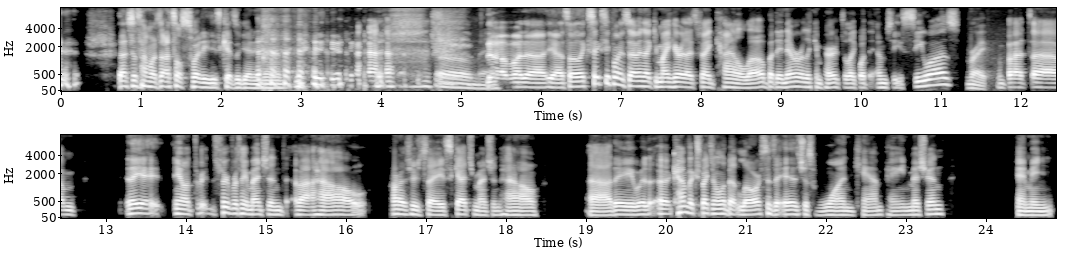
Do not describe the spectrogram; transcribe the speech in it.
that's just how much that's how sweaty these kids are getting. Man. oh man no, but uh, yeah, so like sixty point seven, like you might hear that's like kind of low, but they never really compared it to like what the MCC was. right But um, they, you know, three, three four three mentioned about how, or I should say, Sketch mentioned how. Uh, they were uh, kind of expecting a little bit lower since it is just one campaign mission. I mean,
